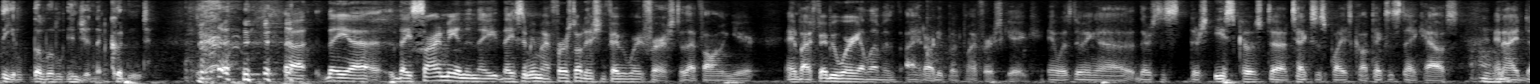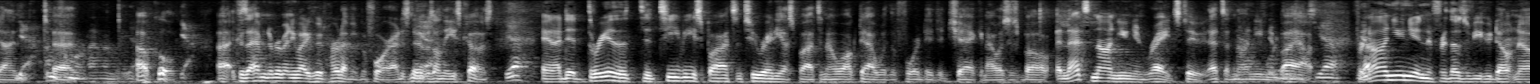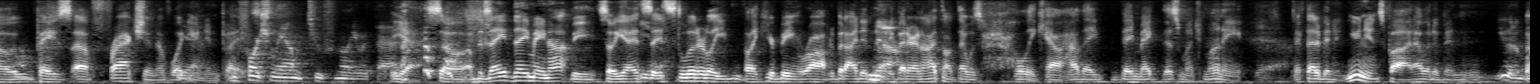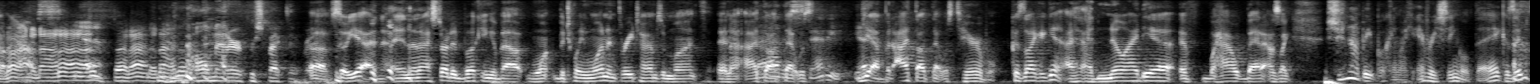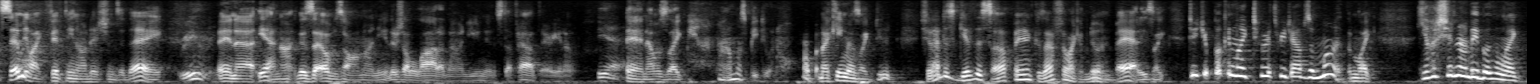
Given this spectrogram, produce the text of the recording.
The, the little engine that couldn't. They uh, they signed me, and then they they sent me my first audition February first of that following year. And by February 11th, I had already booked my first gig. It was doing a there's this there's East Coast uh, Texas place called Texas Steakhouse, and I had done Yeah, I'm uh, from it, I remember. Yeah. Oh, cool. Yeah. Because I haven't never met anybody who had heard of it before. I just knew it was on the East Coast. Yeah. And I did three of the, the TV spots and two radio spots, and I walked out with a four digit check, and I was just ball. And that's non union rates, too. That's a non union four buyout. digits, yeah. For Yep. non union, for those of you who don't know, it pays a fraction of what Yeah. union pays. Unfortunately, I'm too familiar with that. Yeah. So, uh, but they they may not be. So yeah, it's Yeah. it's literally like you're being robbed. But I didn't know any better, and I thought that was holy cow, how they they make this much money. Yeah. If that had been a union spot, I would have been. You would have bought a house. Yeah. All matter of perspective, right? Uh, so yeah, and, and then I started booking about one, between one and three times a month, and I, I That thought that is was steady, Yeah. yeah. but I thought that was terrible because, like, again, I had no idea if how bad. I was like, should not be booking like every single day because they would send me like fifteen auditions a day. Really? And uh, yeah, not because I was all non-union. There's a lot of non-union stuff out there, you know. Yeah. And I was like, man, I must be doing horrible. And I came, I was like, dude, should I just give this up, man? Because I feel like I'm doing bad. He's like, dude, you're booking like two or three jobs a month. I'm like, yeah, but shouldn't I be booking like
